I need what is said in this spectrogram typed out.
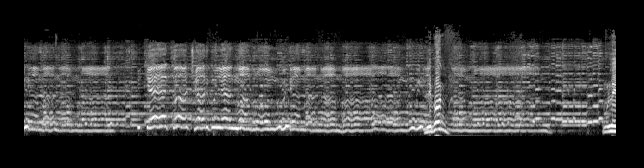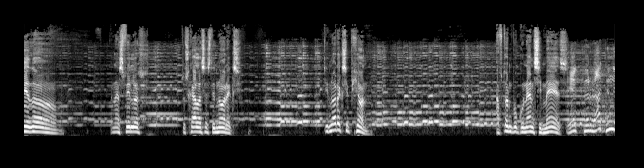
Για μαναμάν Και το τσάρκουλιαν μαυρόν για μαναμάν Μου λέει εδώ ένας φίλος Τους χάλασε στην όρεξη. Την όρεξη ποιον; Αυτών που κουνάν σημαίες Εκράτνε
